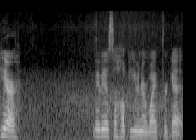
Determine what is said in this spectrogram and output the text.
Here. Maybe this will help you and your wife forget.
